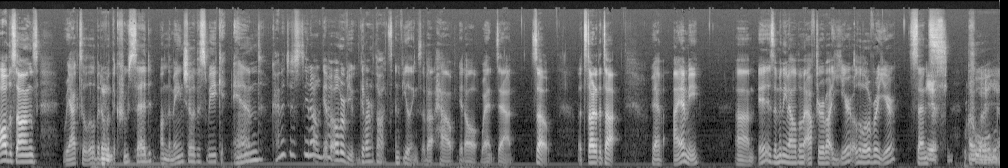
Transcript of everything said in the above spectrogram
all the songs, react to a little bit of what the crew said on the main show this week, and kind of just you know give an overview, give our thoughts and feelings about how it all went down. So, let's start at the top. We have I Am Me. Um, it is a mini album after about a year, a little over a year since Yes. Cool, Oh, yeah.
